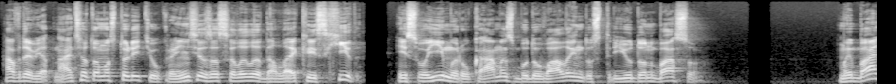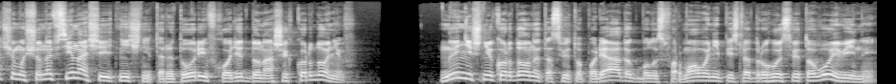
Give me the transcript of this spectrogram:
А в 19 столітті українці заселили далекий схід і своїми руками збудували індустрію Донбасу. Ми бачимо, що не всі наші етнічні території входять до наших кордонів. Нинішні кордони та світопорядок були сформовані після Другої світової війни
